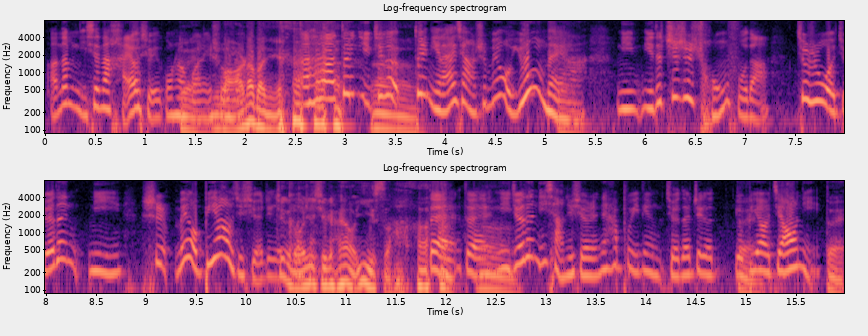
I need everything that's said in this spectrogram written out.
啊，那么你现在还要学一个工商管理硕士，玩的吧你？啊，对你这个、嗯。对你来讲是没有用的呀，你你的知识重复的，就是我觉得你是没有必要去学这个这个逻辑其实很有意思哈。对对，嗯你觉得你想去学，人家还不一定觉得这个有必要教你，对，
